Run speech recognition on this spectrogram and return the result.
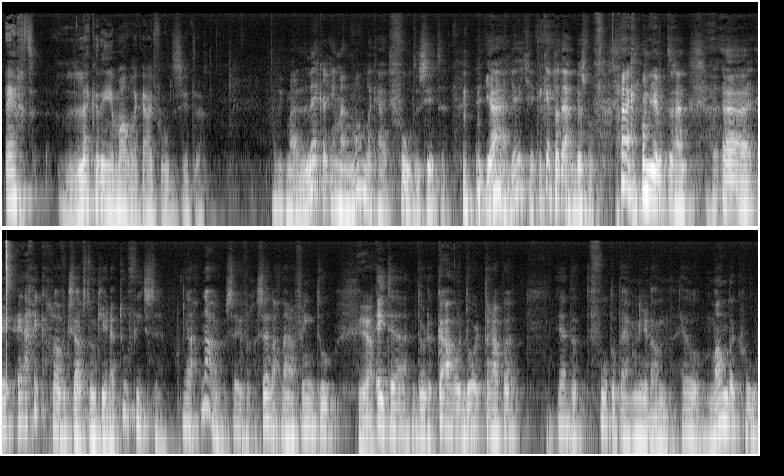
echt lekker in je mannelijkheid voelde zitten? Dat ik mij lekker in mijn mannelijkheid voelde zitten. ja, jeetje. Ik heb dat eigenlijk best wel vaak, om eerlijk te zijn. Eh, ik- eigenlijk geloof ik zelfs toen een keer naartoe fietste. Ja, nou, eens even gezellig naar een vriend toe. Ja. Eten, door de kou, doortrappen. Ja, dat voelt op een manier dan heel mannelijk. Hoe,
